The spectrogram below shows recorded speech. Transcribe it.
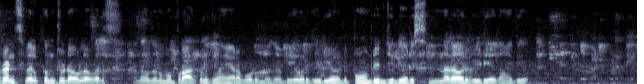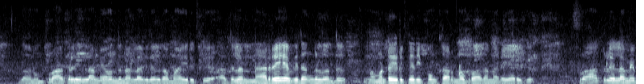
friends welcome to developers அதாவது நம்ம புறாக்களுக்கெல்லாம் இற போடும்போது அப்படியே ஒரு வீடியோ எடுப்போம் அப்படின்னு சொல்லி ஒரு சின்னதாக ஒரு வீடியோ தான் இது. அதாவது நம்ம புறாக்கள் எல்லாமே வந்து நல்ல விதவிதமாக இருக்குது அதில் நிறைய விதங்கள் வந்து நம்மகிட்ட இருக்குது. இப்போ கர்ண புறா தான் நிறையா இருக்குது புறாக்கள் எல்லாமே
